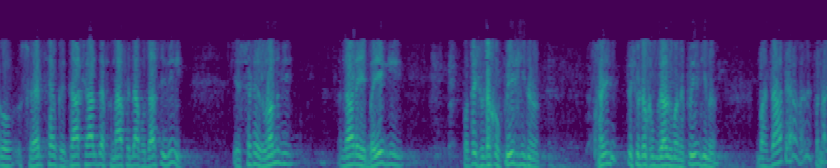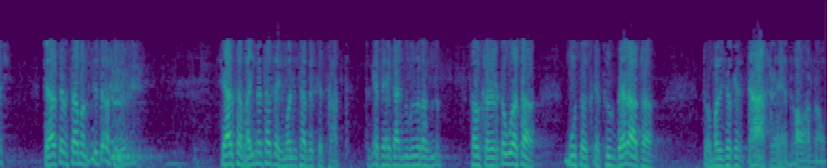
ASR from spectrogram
تو سہیل صاحب کے دا خیال دے فنا فدا خداسی دی، یہ سٹے رڑند بھی لاڑے بئے گی پتہ شڈا کو پی گی نا۔ ہاں جی، تو شڈا کو مزاج مانے پی گی نا۔ بس دا پہ آ فناشی چار صاحب سامان پوری طرح سے چار صاحب حج میں تھا تو ایک مولوی صاحب اس کے ساتھ۔ تو کہتے ہیں ایک آدمی گزرا سب کا لڑکا ہوا تھا، منہ سے اس کے تھوک بہ رہا تھا۔ تو مولوی صاحب کہتے دعا کھڑے دعا اور نہ ہوں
